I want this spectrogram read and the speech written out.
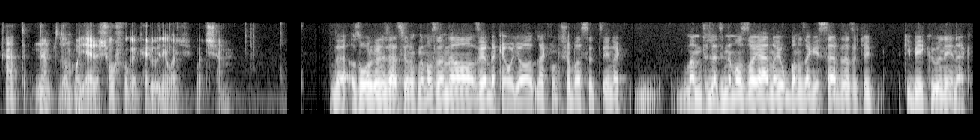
hát nem tudom, hogy erre sor fog-e kerülni, vagy, vagy sem. De az organizációnak nem az lenne az érdeke, hogy a legfontosabb asszetjének, mármint lehet, hogy nem azzal járna jobban az egész szervezet, hogy kibékülnének?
